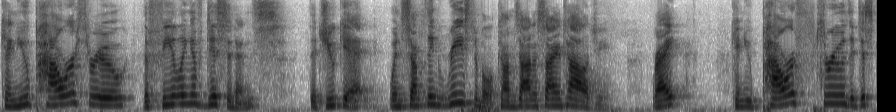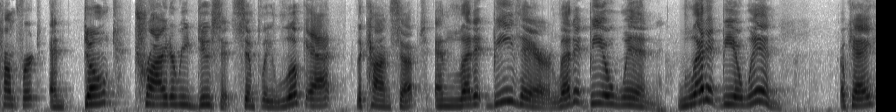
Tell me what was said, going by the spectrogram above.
Can you power through the feeling of dissonance that you get when something reasonable comes out of Scientology? Right? Can you power through the discomfort and don't try to reduce it? Simply look at the concept and let it be there. Let it be a win. Let it be a win. Okay?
